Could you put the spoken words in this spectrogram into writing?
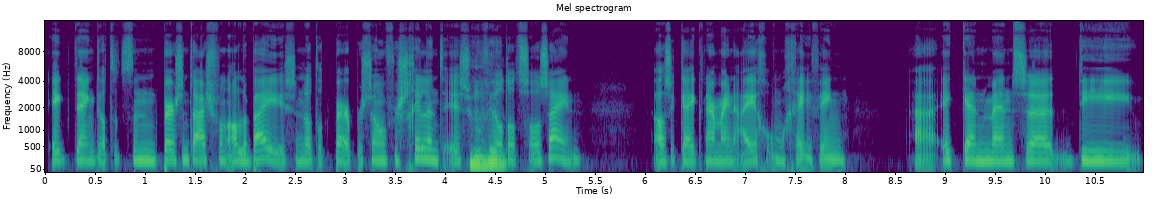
ik denk dat het een percentage van allebei is en dat dat per persoon verschillend is hoeveel Mhm. dat zal zijn. Als ik kijk naar mijn eigen omgeving, eh, ik ken mensen die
